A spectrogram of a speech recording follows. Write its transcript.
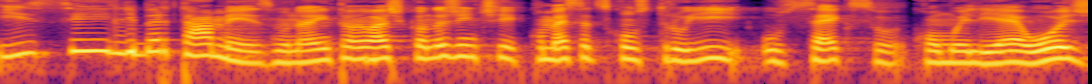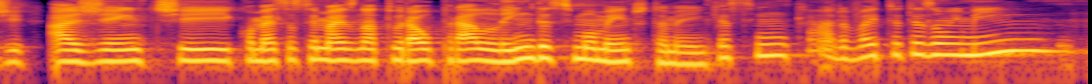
E se libertar mesmo, né? Então eu acho que quando a gente começa a desconstruir o sexo como ele é hoje, a gente começa a ser mais natural para além desse momento também. Que assim, cara, vai ter tesão em mim,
